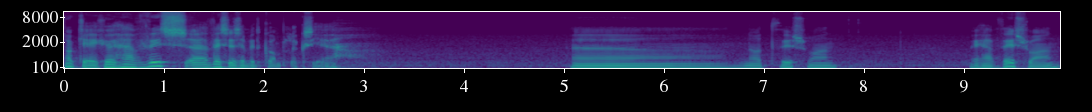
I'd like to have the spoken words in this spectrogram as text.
Okay, you have this. Uh, this is a bit complex, yeah. Uh, not this one. We have this one.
